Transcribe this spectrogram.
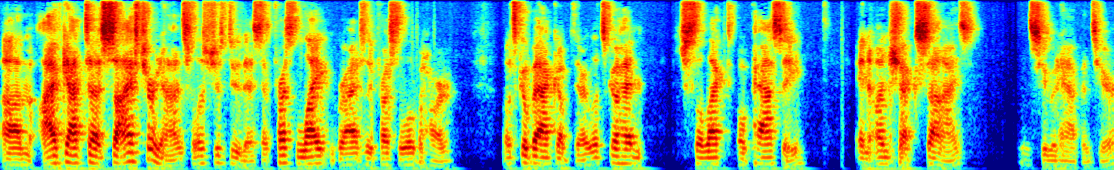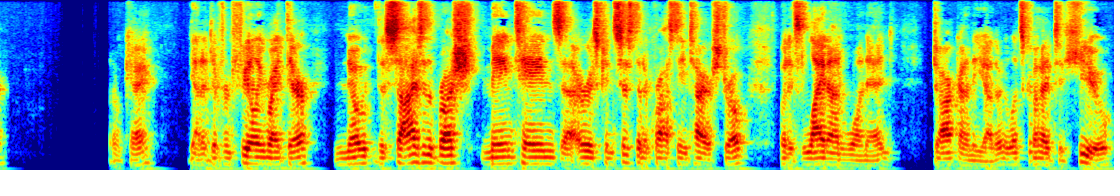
Um, I've got uh, size turned on, so let's just do this. I press light and gradually press a little bit harder. let's go back up there. Let's go ahead and select opacity and uncheck size and see what happens here. Okay, got a different feeling right there. Note the size of the brush maintains uh, or is consistent across the entire stroke, but it's light on one end, dark on the other. Let's go ahead to hue,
